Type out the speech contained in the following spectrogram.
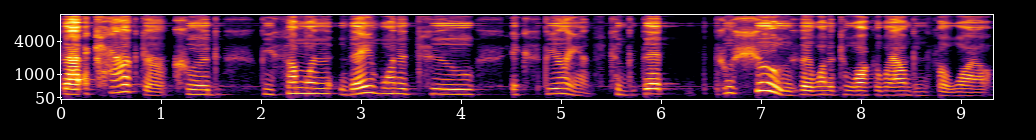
that a character could be someone they wanted to experience, to that whose shoes they wanted to walk around in for a while.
